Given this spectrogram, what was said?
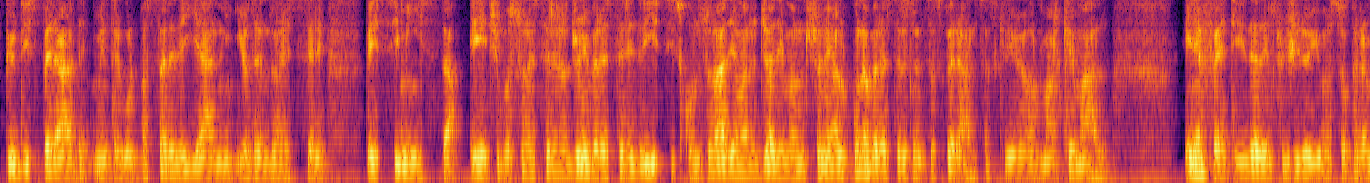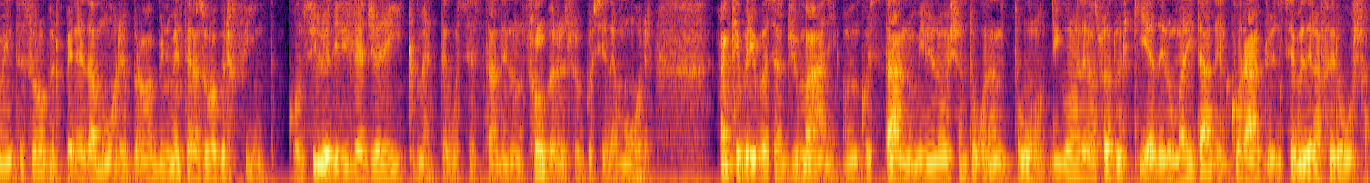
più disperate, mentre col passare degli anni io tendo a essere pessimista e ci possono essere ragioni per essere tristi, sconsolati, amareggiati, ma non ce n'è alcuna per essere senza speranza, scrive Omar Kemal. E in effetti l'idea del suicidio gli passò veramente solo per pene d'amore, probabilmente era solo per finta. Consiglio di rileggere Hikmet quest'estate non solo per le sue poesie d'amore, anche per i paesaggi umani, o in quest'anno, 1941, dicono della sua Turchia, dell'umanità, del coraggio, insieme della ferocia,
